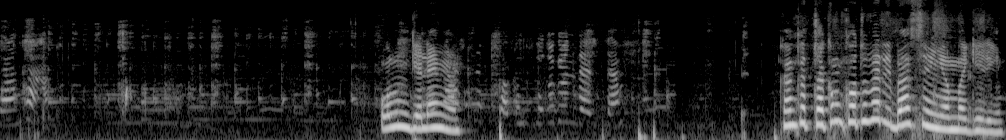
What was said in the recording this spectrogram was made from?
kanka Oğlum gelemiyorum. Kanka takım kodu ver ben senin yanına geleyim.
